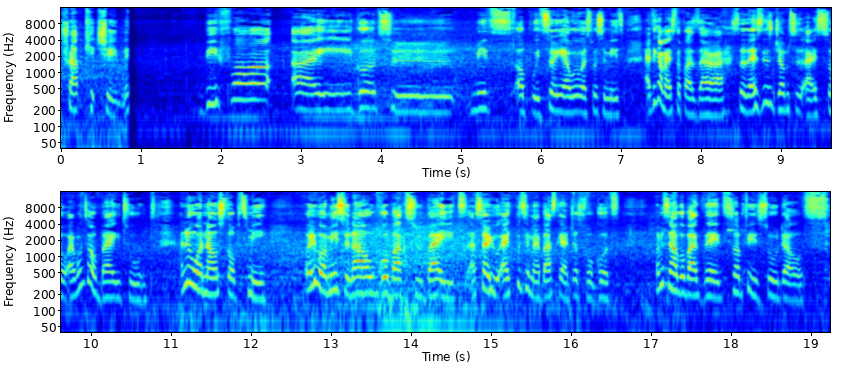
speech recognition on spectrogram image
Trap Kitchen. Before I go to meet up with Sonia, we were supposed to meet. I think I might stop at Zara. So there's this jumpsuit I saw. I wanted to buy it too. I know what now stopped me. Only for me to now go back to buy it. I'm sorry, I put in my basket and just forgot. For me to now go back there, something is sold out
